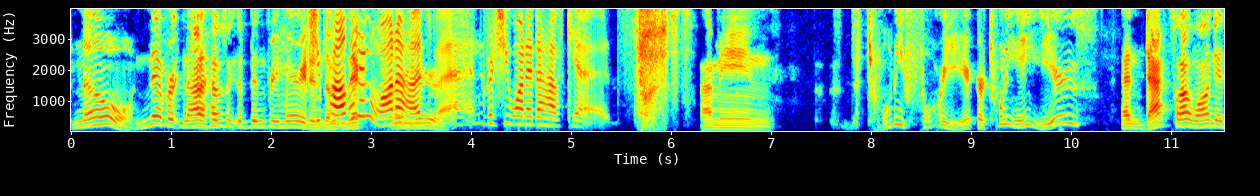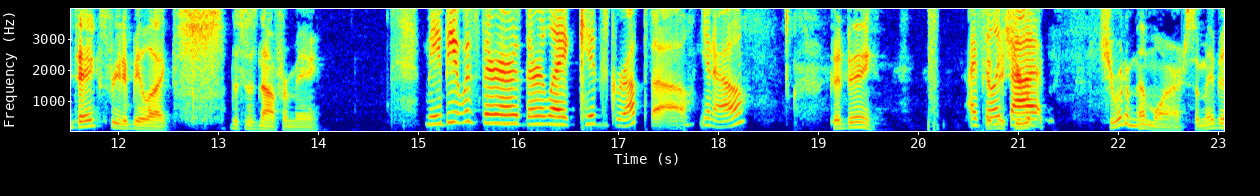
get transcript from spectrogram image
no never not hasn't been remarried she probably didn't want a 40 years. husband but she wanted to have kids I mean, 24 years or 28 years? And that's how long it takes for you to be like, this is not for me. maybe it was their their like kids grew up though you know Could be. i feel Could like that She wrote a memoir, so maybe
